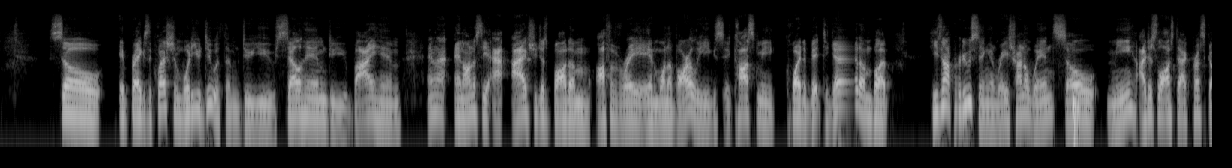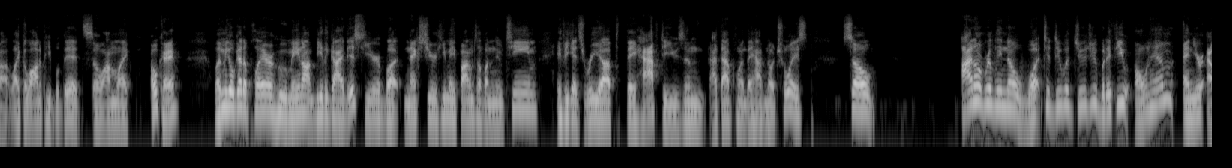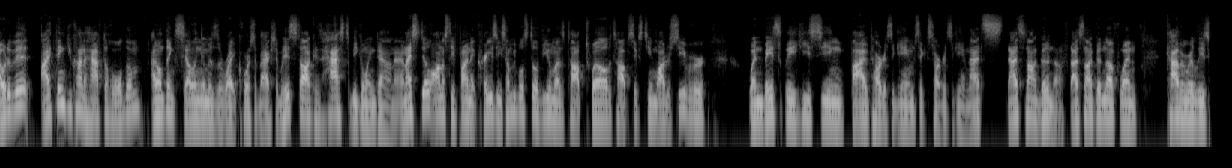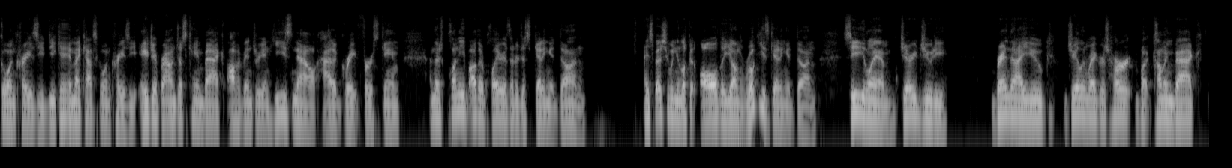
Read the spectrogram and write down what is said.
So it begs the question: What do you do with him? Do you sell him? Do you buy him? And and honestly, I, I actually just bought him off of Ray in one of our leagues. It cost me quite a bit to get him, but he's not producing and Ray's trying to win. So me, I just lost Dak Prescott like a lot of people did. So I'm like, okay, let me go get a player who may not be the guy this year, but next year he may find himself on a new team. If he gets re-upped, they have to use him. At that point, they have no choice. So I don't really know what to do with Juju, but if you own him and you're out of it, I think you kind of have to hold him. I don't think selling him is the right course of action, but his stock is, has to be going down. And I still honestly find it crazy. Some people still view him as a top 12, top 16 wide receiver when basically he's seeing five targets a game, six targets a game. That's that's not good enough. That's not good enough when Calvin Ridley's going crazy, DK Metcalf's going crazy. AJ Brown just came back off of injury and he's now had a great first game. And there's plenty of other players that are just getting it done, especially when you look at all the young rookies getting it done. CeeDee Lamb, Jerry Jeudy, Brandon Aiyuk, Jalen Reagor's hurt, but coming back.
